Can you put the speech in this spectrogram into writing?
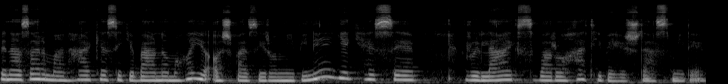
به نظر من هر کسی که برنامه های آشپزی رو می‌بینه یک حس ریلکس و راحتی بهش دست میده.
